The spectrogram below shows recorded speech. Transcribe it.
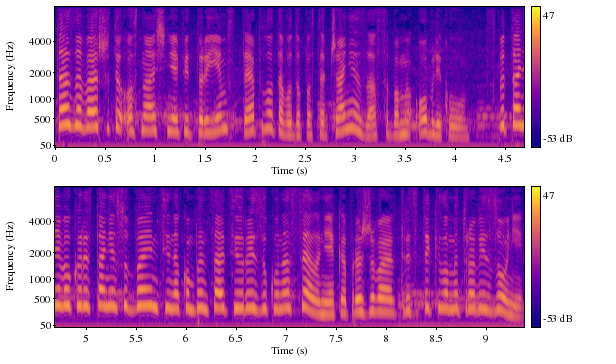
та завершити оснащення підприємств тепло та водопостачання засобами обліку. З питання використання субвенцій на компенсацію ризику населення, яке проживає в 30-кілометровій зоні,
